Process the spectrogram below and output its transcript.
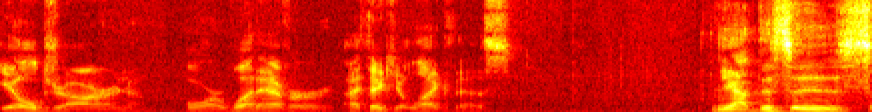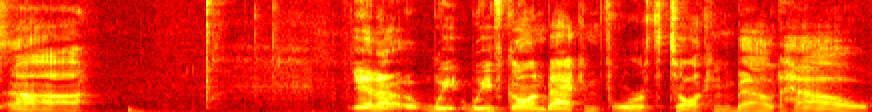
Ildjarn or whatever i think you'll like this. Yeah, this is uh you know, we we've gone back and forth talking about how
